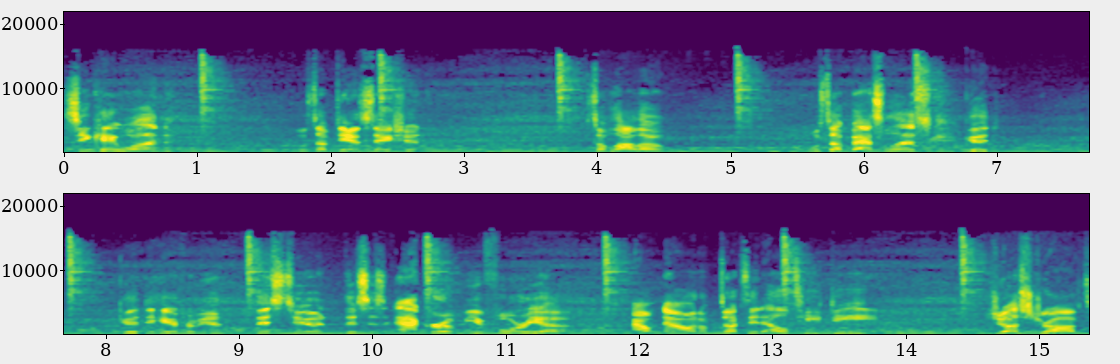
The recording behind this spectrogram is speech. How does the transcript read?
CK1. What's up, Dance Station? What's up, Lalo? What's up, Basilisk? Good, good to hear from you. This tune, this is Akrom Euphoria, out now on Abducted LTD. Just dropped,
